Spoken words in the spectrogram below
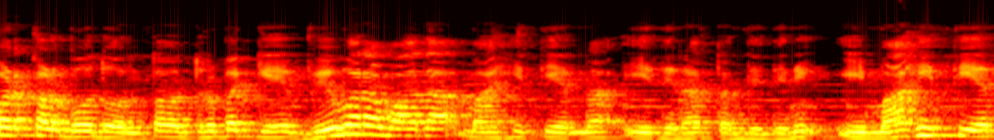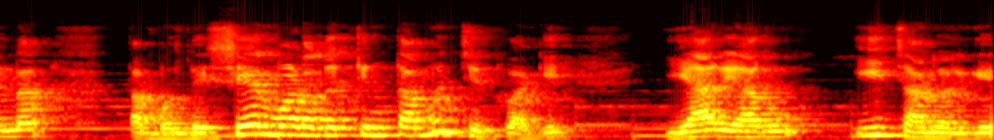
ಪಡ್ಕೊಳ್ಬೋದು ಅಂತ ಅದ್ರ ಬಗ್ಗೆ ವಿವರವಾದ ಮಾಹಿತಿಯನ್ನು ಈ ದಿನ ತಂದಿದ್ದೀನಿ. ಈ ಮಾಹಿತಿಯನ್ನು ತಮ್ಮ ಮುಂದೆ ಶೇರ್ ಮಾಡೋದಕ್ಕಿಂತ ಮುಂಚಿತವಾಗಿ ಯಾರ್ಯಾರು ಈ ಚಾನಲ್ಗೆ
